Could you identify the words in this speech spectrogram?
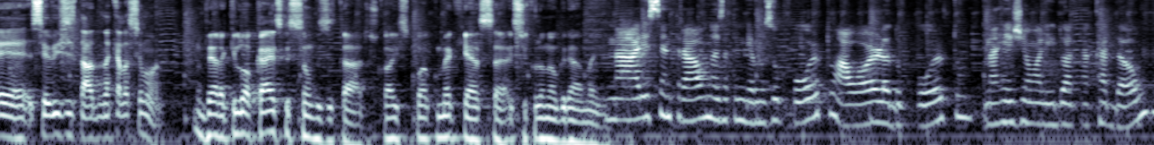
é, ser visitado naquela semana. Vera, que locais que são visitados? Quais, qual, como é que é essa, esse cronograma aí? Na área central nós atendemos o Porto, a Orla do Porto, na região ali do Atacadão,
